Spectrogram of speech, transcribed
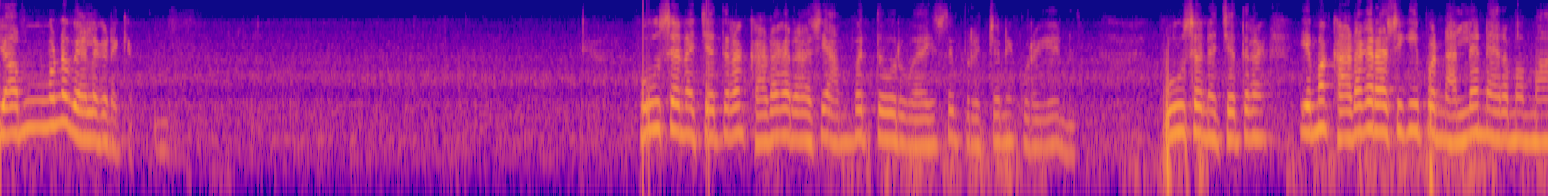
ஜம்முன்னு வேலை கிடைக்கும். பூச நட்சத்திரம் கடகராசி ஐம்பத்தோரு வயசு பிரச்சனை குறையன்னு. பூச நட்சத்திரம் ஏம்மா கடகராசிக்கு இப்போ நல்ல நேரமம்மா.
